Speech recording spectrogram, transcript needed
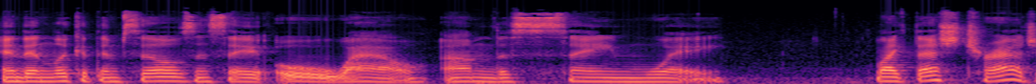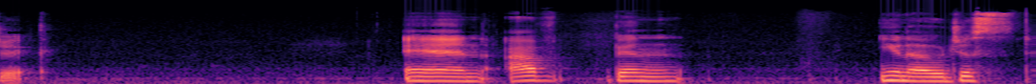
and then look at themselves and say, oh, wow, I'm the same way. Like, that's tragic. And I've been, you know, just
